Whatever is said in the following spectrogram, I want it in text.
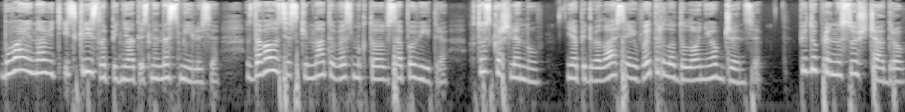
Буває, навіть із крісла піднятись не насмілюся. Здавалося, з кімнати висмоктали все повітря. Хтось кашлянув. Я підвелася і витерла долоні об джинси. Піду принесу ще дров,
